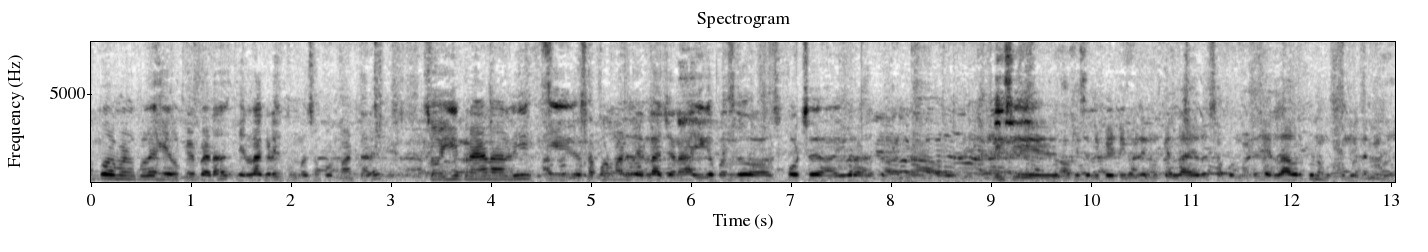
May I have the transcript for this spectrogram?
ಅಪ್ಪು ಕೂಡ ಹೇಳಕ್ಕೆ ಬೇಡ, ಎಲ್ಲ ಕಡೆ ತುಂಬ ಸಪೋರ್ಟ್ ಮಾಡ್ತಾರೆ. ಸೊ ಈ ಪ್ರಯಾಣದಲ್ಲಿ ಈ ಸಪೋರ್ಟ್ ಮಾಡಿದ ಎಲ್ಲ ಜನ, ಈಗ ಬಂದು ಸ್ಪೋರ್ಟ್ಸ್ ಇವರ ಅಣ್ಣ ಅವರು ಡಿ ಸಿ ಆಫೀಸಲ್ಲಿ ಭೇಟಿ ಮಾಡಿ ನಮಗೆಲ್ಲ ಇವರು ಸಪೋರ್ಟ್ ಮಾಡಿದ್ರು ಎಲ್ಲವರೆಗೂ ನಮ್ಗೆ ತುಂಬ ಧನ್ಯವಾದ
